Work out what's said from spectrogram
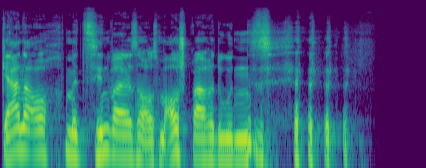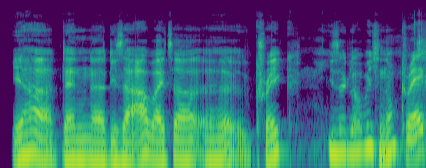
Gerne auch mit Hinweisen aus dem Ausspracheduden. ja, denn äh, dieser Arbeiter, äh, Craig, hieß er, glaube ich, ne? Craig?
